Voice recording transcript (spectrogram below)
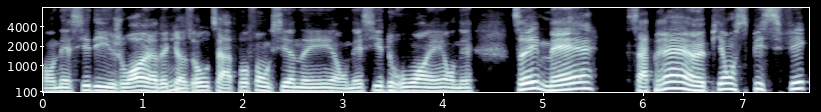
on a essayé des joueurs avec Mhm. eux autres, ça n'a pas fonctionné. On a essayé Drouin, on a. Tu sais, mais ça prend un pion spécifique.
